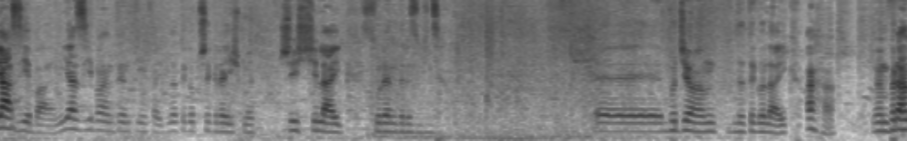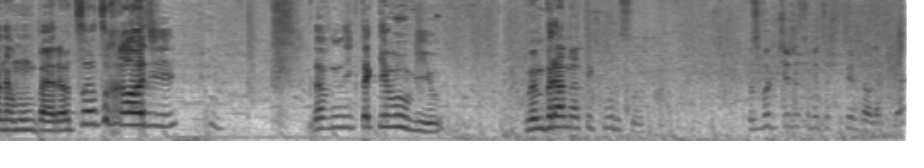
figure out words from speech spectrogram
Ja zjebałem, ja zjebałem ten teamfight, dlatego przegraliśmy. 30 like, surrender z widza. Eee, bo działam dlatego like. Aha. Membrana Mumbero, co co chodzi? Dawno nikt tak nie mówił. Membrana tych kursów. Pozwolicie, że sobie coś wpierdolę chwilę?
